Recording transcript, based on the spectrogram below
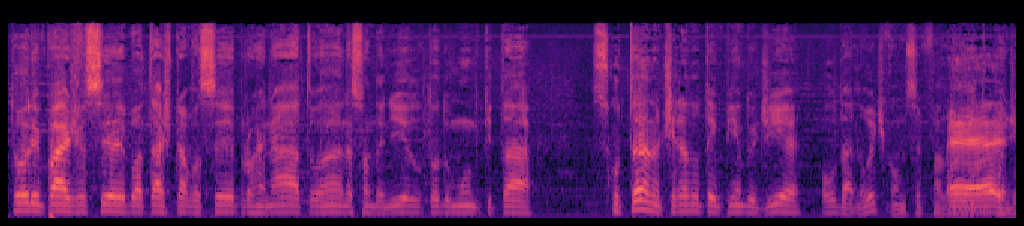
Tudo em paz, José. Boa tarde para você, pro Renato, Anderson, Danilo, todo mundo que tá escutando, tirando um tempinho do dia ou da noite, como você falou É, podcast.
